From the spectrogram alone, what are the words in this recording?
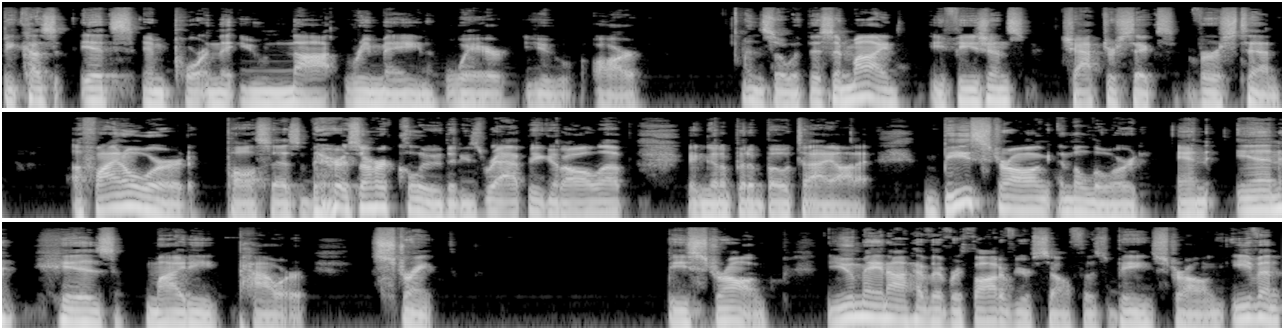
because it's important that you not remain where you are and so, with this in mind, Ephesians chapter 6, verse 10, a final word, Paul says, there is our clue that he's wrapping it all up and going to put a bow tie on it. Be strong in the Lord and in his mighty power, strength. Be strong. You may not have ever thought of yourself as being strong. Even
